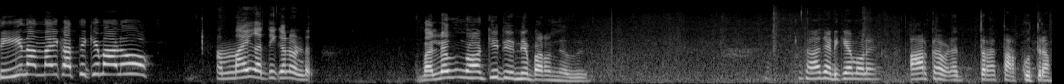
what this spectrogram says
തീ നന്നായി കത്തിക്കുമാളൂ അമ്മായി കത്തിക്കണുണ്ട്. വല്ലതും നോക്കിയിട്ട് തന്നെ പറഞ്ഞത്. അടിക്കാൻ പോണേ. ആർക്കാ ഇവിടെ എത്ര തർക്കുത്തരം?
